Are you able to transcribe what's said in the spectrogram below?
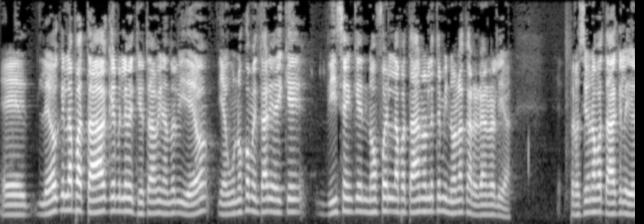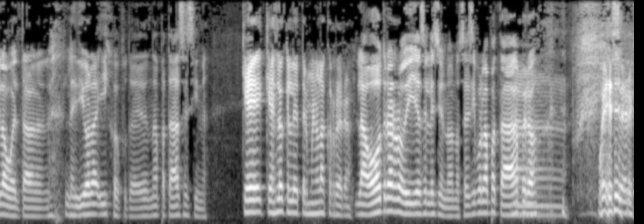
eh, leo que la patada que me le metió, estaba mirando el video, y algunos comentarios ahí que dicen que no fue la patada, no le terminó la carrera en realidad. Pero sí una patada que le dio la vuelta, le dio la hijo de puta, una patada asesina. ¿Qué, qué es lo que le terminó la carrera? La otra rodilla se lesionó, no sé si por la patada, pero... Ah, puede ser.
